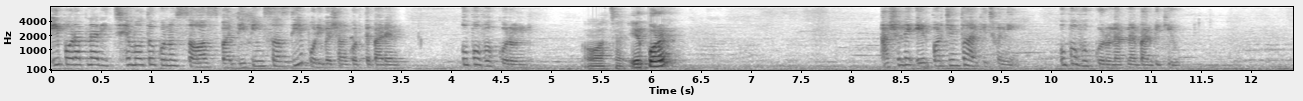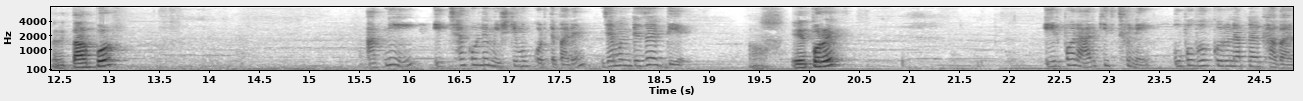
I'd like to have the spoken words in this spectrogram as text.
এরপর আপনার ইচ্ছে মতো কোনো সস বা ডিপিং সস দিয়ে পরিবেশন করতে পারেন। উপভোগ করুন। ও আচ্ছা এরপরে? আসলে এরপর কিন্তু আর কিছু নেই। উপভোগ করুন আপনার বারবিকিউ মানে তারপর? আপনি ইচ্ছা করলে মিষ্টিমুখ করতে পারেন যেমন ডেজার্ট দিয়ে। এরপরে? এরপর আর কিছু নেই। উপভোগ করুন আপনার খাবার।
